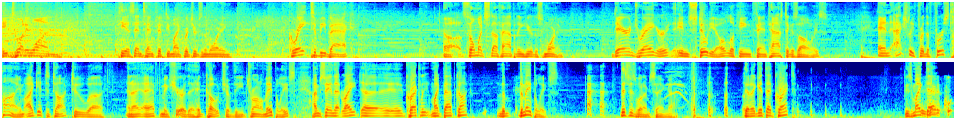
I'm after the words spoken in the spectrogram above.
821. TSN 1050, Mike Richards in the morning. Great to be back. Uh, so much stuff happening here this morning. Darren Dreger in studio, looking fantastic as always. And actually, for the first time, I get to talk to, uh, and I, I, have to make sure, the head coach of the Toronto Maple Leafs. I'm saying that right, uh, correctly, Mike Babcock? The, the Maple Leafs. this is what I'm saying now. Did I get that correct? Is Mike is there? That qu-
